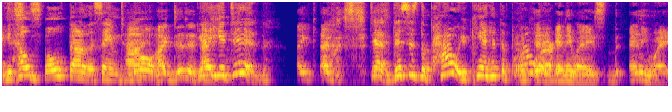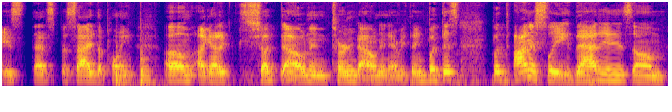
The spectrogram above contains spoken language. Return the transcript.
You held both down at the same time. No, I didn't. yeah, I, you did. I, I was. Dad, this is the power. You can't hit the power. Okay. Anyways, anyways, that's beside the point. Um, I got to shut down and turn down and everything. But this, but honestly, that is um.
